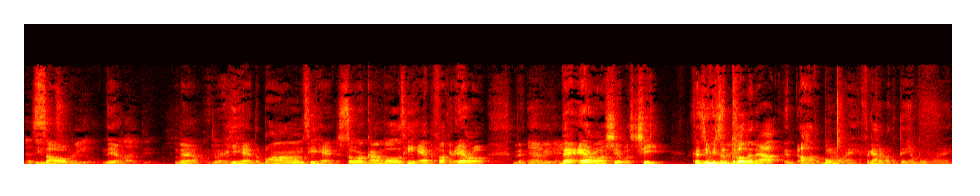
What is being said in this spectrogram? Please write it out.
That dude So, was real. yeah. I liked it. Yeah, he had the bombs. He had the sword combos. He had the fucking arrow. Everything. That arrow shit was cheap because you could just pull it out. And, oh, the boomerang! I forgot about the damn boomerang.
